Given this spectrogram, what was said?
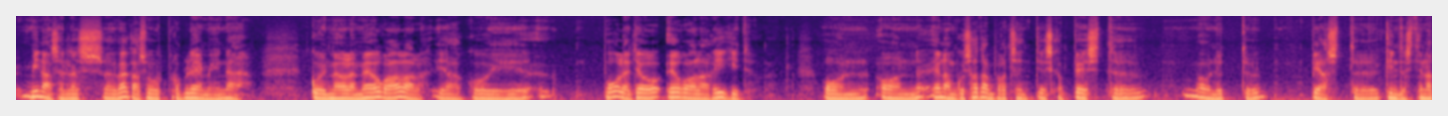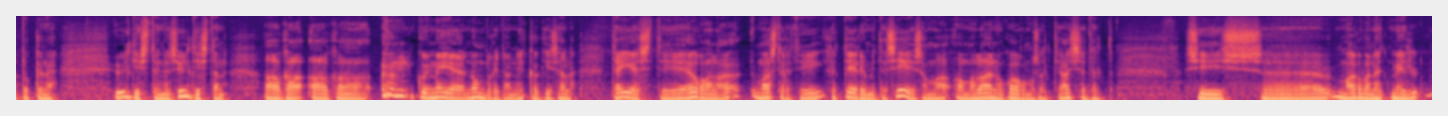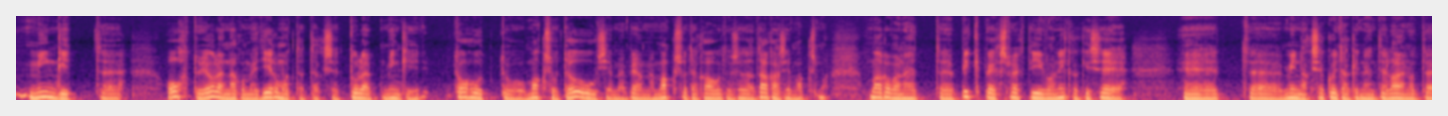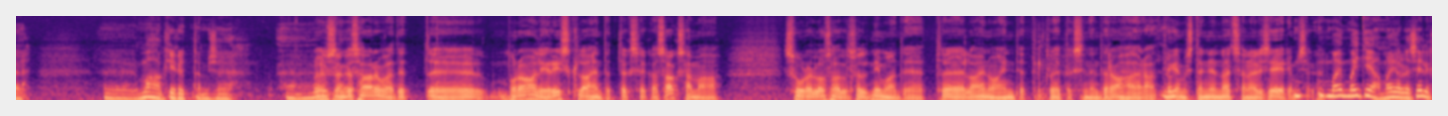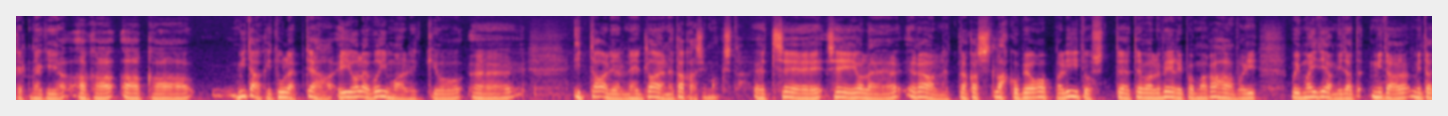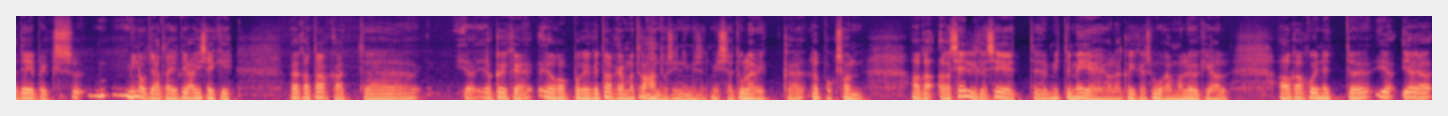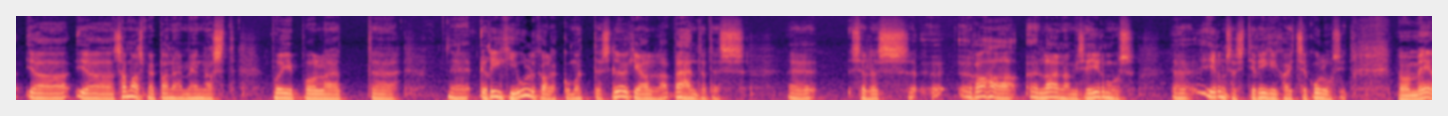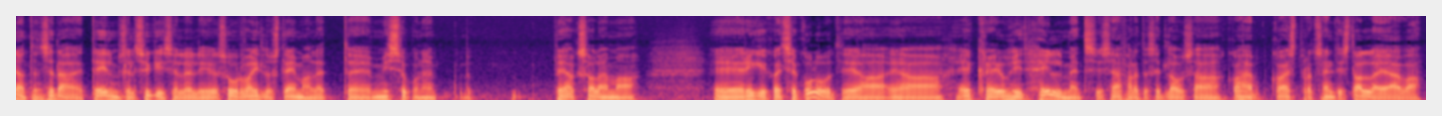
mina selles väga suurt probleemi ei näe. kui me oleme euroalal ja kui pooled euro, euroala riigid on, on enam kui sada protsenti SKP-st, ma nüüd peast äh, kindlasti natukene üldistan ja süldistan. aga, aga kui meie numbrid on ikkagi seal täiesti euroala Maastrichti kriteeriumite sees oma, oma laenukoormuselt ja asjadelt. siis äh, ma arvan, et meil mingit äh, ohtu ei ole, nagu meid hirmutatakse, et tuleb mingi tohutu maksutõus ja me peame maksude kaudu seda tagasi maksma. ma arvan, et pikk perspektiiv on ikkagi see, et minnakse kuidagi nende laenude mahakirjutamise. Äh, ühesõnaga, sa arvad, et äh, moraalirisk lahendatakse ka Saksamaa suurel osalusel niimoodi, et laenuandjatelt võetakse nende raha ära, tegemist on ju natsionaliseerimisega. ma, ma ei tea, ma ei ole selgeltnägija, aga, aga midagi tuleb teha, ei ole võimalik ju äh, Itaalial neid laene tagasi maksta. et see, see ei ole reaalne, ta kas lahkub Euroopa Liidust, devalveerib oma raha või, või ma ei tea, mida, mida, mida teeb, eks minu teada ei tea isegi väga targad äh, ja, ja kõige Euroopa kõige targemad rahandusinimesed, mis see tulevik äh, lõpuks on. aga, aga selge see, et äh, mitte meie ei ole kõige suurema löögi all. aga kui nüüd ja, ja, ja, ja samas me paneme ennast võib-olla, et riigi julgeoleku mõttes löögi alla, vähendades selles raha laenamise hirmus hirmsasti riigikaitsekulusid. no ma meenutan seda, et eelmisel sügisel oli ju suur vaidlus teemal, et missugune peaks olema e, riigikaitsekulud ja, ja EKRE juhid Helmed siis ähvardasid lausa kahe, kahest protsendist alla jääva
